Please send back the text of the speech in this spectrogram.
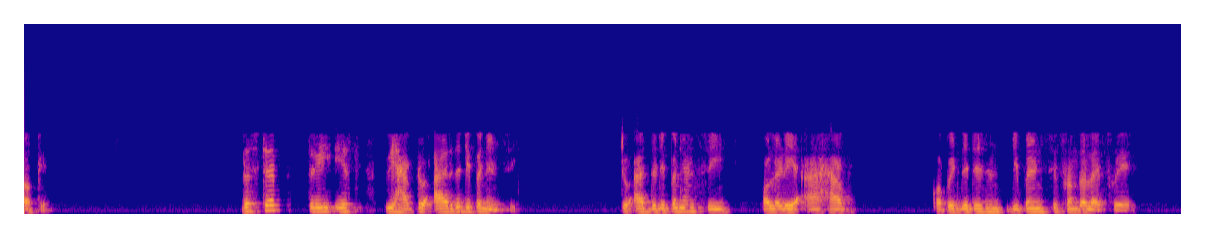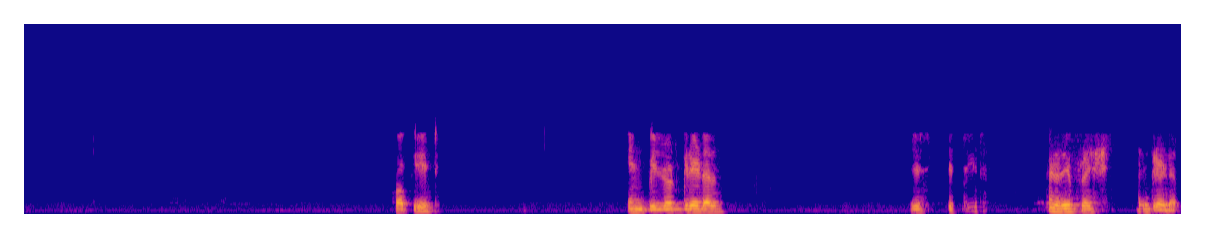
Okay. The step three is we have to add the dependency. To add the dependency, already I have copied the dependency from the library. Copy it in build.gradle. Just hit it and refresh the Gradle.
